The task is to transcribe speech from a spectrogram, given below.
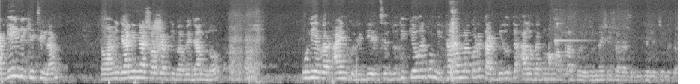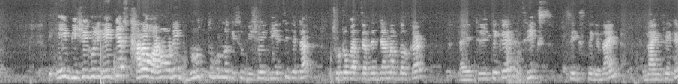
আগেই লিখেছিলাম। তো আমি জানি না সরকার কীভাবে জানলো। উনি এবার আইন করে দিয়েছে, যদি কেউ এরকম মিথ্যা মামলা করে, তার বিরুদ্ধে আলাদা কোনো মামলা প্রয়োজন নেই, সে সরাসরি জেলে চলে যাবে। এই বিষয়গুলি, এই যে ছাড়াও আরও অনেক গুরুত্বপূর্ণ কিছু বিষয় দিয়েছি, যেটা ছোট বাচ্চাদের জানার দরকার। থ্রি থেকে সিক্স সিক্স থেকে নাইন নাইন থেকে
